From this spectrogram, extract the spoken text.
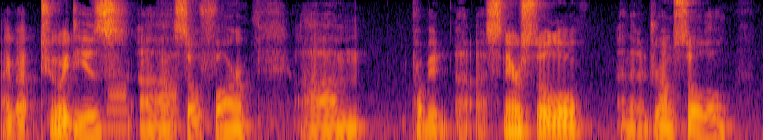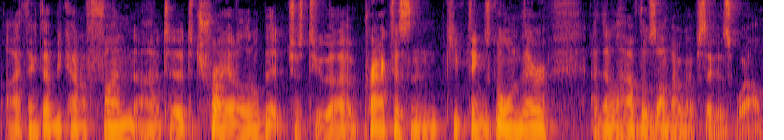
I've got two ideas uh, so far. Um, probably a, a, snare solo and then a drum solo. I think that'd be kind of fun uh, to, to try out a little bit just to uh, practice and keep things going there. And then I'll have those on my website as well.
